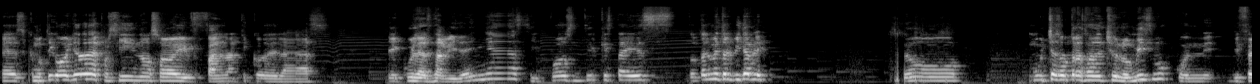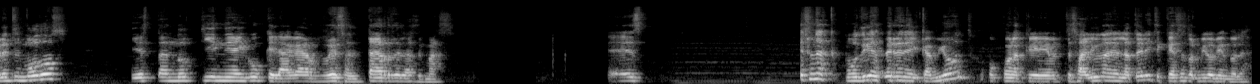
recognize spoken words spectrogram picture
Es como te digo, yo de por sí no soy fanático de las películas navideñas y puedo sentir que esta es totalmente olvidable. No, muchas otras han hecho lo mismo con diferentes modos y esta no tiene algo que la haga resaltar de las demás. Es, es una que podrías ver en el camión o con la que te salió una en la tele y te quedas dormido viéndola.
